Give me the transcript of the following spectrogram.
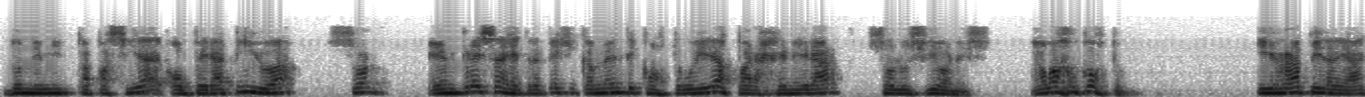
donde mi capacidad operativa son empresas estratégicamente construidas para generar soluciones a bajo costo y rápida, de,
